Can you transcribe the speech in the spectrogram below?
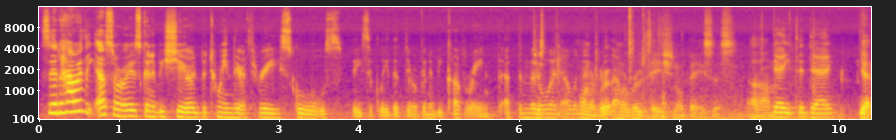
Sid, how are the SROs going to be shared between their three schools, basically, that they're going to be covering at the middle and Just on a elementary ro- On a level? rotational basis. Um, Day to day? Yeah,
